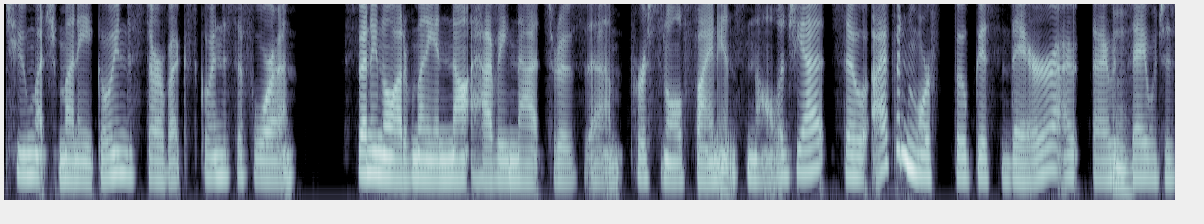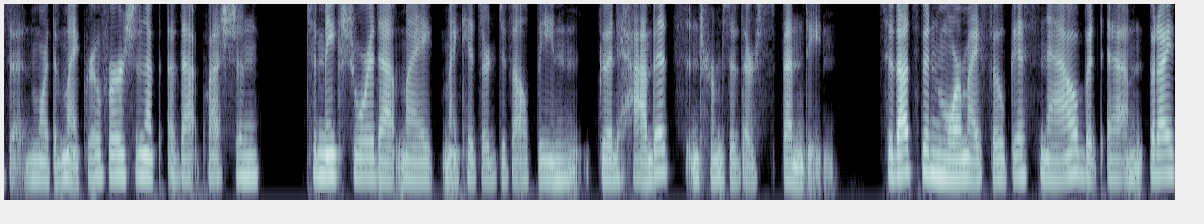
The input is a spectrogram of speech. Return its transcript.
too much money, going to Starbucks, going to Sephora, spending a lot of money and not having that sort of um, personal finance knowledge yet. So I've been more focused there, I, I would mm. say, which is more the micro version of, of, that question, to make sure that my my kids are developing good habits in terms of their spending. So that's been more my focus now. But um, but I,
